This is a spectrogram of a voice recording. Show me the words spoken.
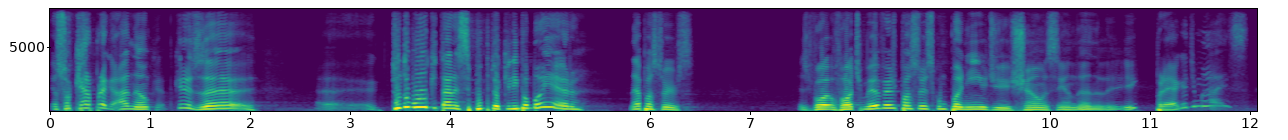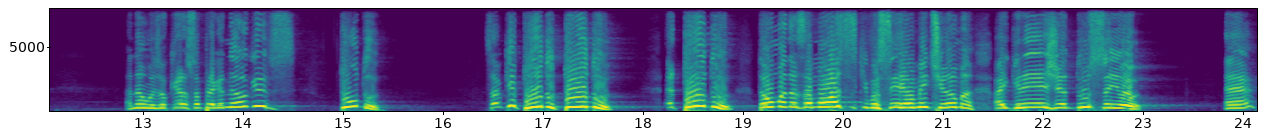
Eu só quero pregar. Não, queridos, é, é, todo mundo que está nesse púlpito aqui limpa banheiro, né, pastores? Volte meio, eu vejo pastores com um paninho de chão, assim, andando, e prega demais. Ah, não, mas eu quero só pregar. Não, queridos, tudo. Sabe o que é tudo? Tudo. É tudo. Então, uma das amostras que você realmente ama a igreja do Senhor é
